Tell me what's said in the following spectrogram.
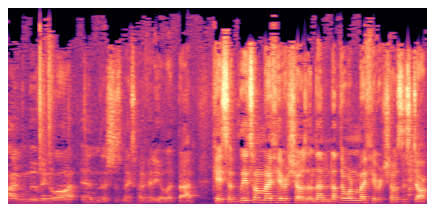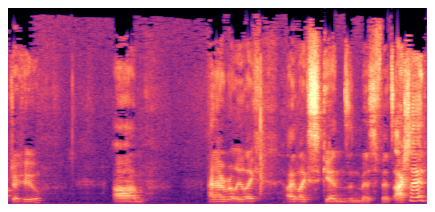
I'm moving a lot, and this just makes my video look bad. Okay, so Glee's one of my favorite shows, and then another one of my favorite shows is Doctor Who. Um, and I really like, I like Skins and Misfits. Actually, I,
